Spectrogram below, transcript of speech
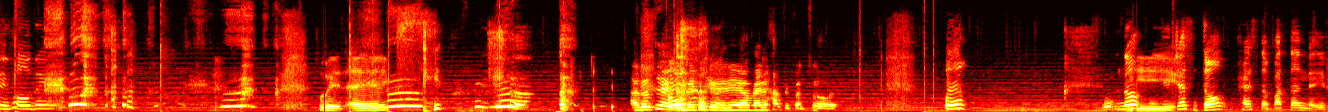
where his hand is holding. Wait, X. I don't think I can make it already. Very hard to control. Oh. No, you just don't press the button that is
